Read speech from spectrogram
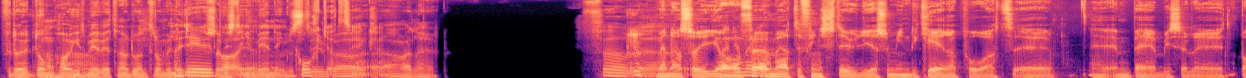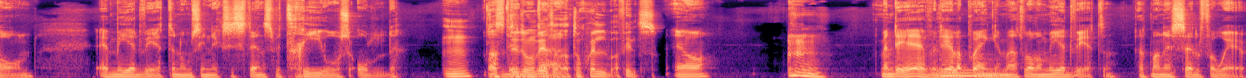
För då, de har inget medvetande och då är inte de vid Men det är liv, så finns bara, det ingen eh, mening. det- Korkat egentligen. Ja, eller hur? för, eh, Men alltså jag men har för mig att det finns studier som indikerar på att eh, en bebis eller ett barn är medveten om sin existens vid tre års ålder. Mm. Alltså, det är då de vet att, de själva finns. Ja. Men det är väl hela Mm. poängen med att vara medveten. Att man är self-aware.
